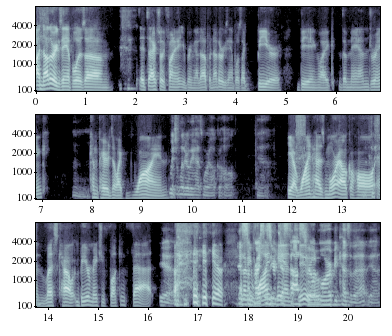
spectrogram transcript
Another example is um, it's actually funny that you bring that up. Another example is like beer being like the man drink Mm. compared to like wine. Which literally has more alcohol. Yeah. Yeah, wine has more alcohol and less cal. Beer makes you fucking fat. Yeah. yeah, It and I mean suppresses your testosterone too. more because of that. Yeah.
